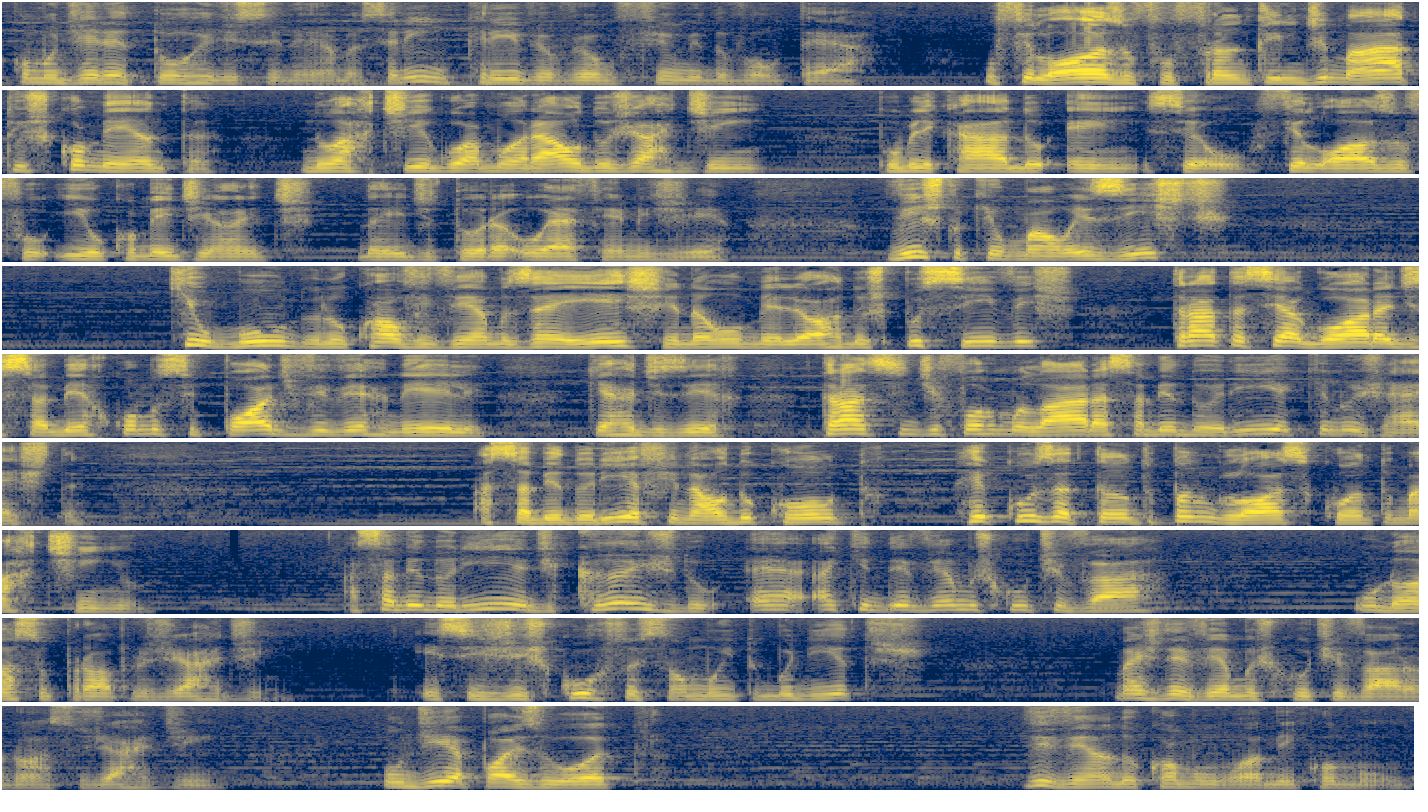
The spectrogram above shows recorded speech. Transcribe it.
como diretor de cinema? Seria incrível ver um filme do Voltaire. O filósofo Franklin de Matos comenta no artigo A Moral do Jardim, publicado em seu Filósofo e o Comediante, da editora UFMG. Visto que o mal existe, que o mundo no qual vivemos é este e não o melhor dos possíveis, trata-se agora de saber como se pode viver nele, quer dizer, trata-se de formular a sabedoria que nos resta. A sabedoria final do conto recusa tanto Pangloss quanto Martinho. A sabedoria de Cândido é a que devemos cultivar o nosso próprio jardim. Esses discursos são muito bonitos, mas devemos cultivar o nosso jardim, um dia após o outro, vivendo como um homem comum.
